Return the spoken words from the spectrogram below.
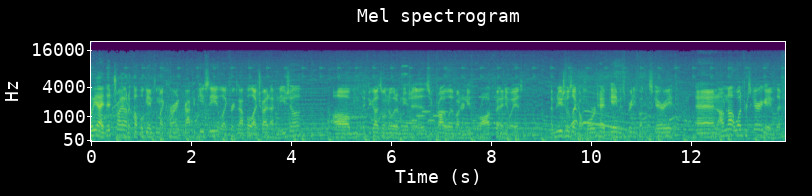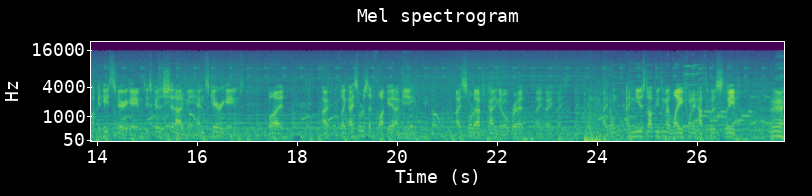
Oh yeah, I did try out a couple games on my current crappy PC. Like for example, I tried Amnesia. Um, if you guys don't know what Amnesia is, you probably live underneath a rock. But anyways, Amnesia is like a horror type game. It's pretty fucking scary. And I'm not one for scary games. I fucking hate scary games. They scare the shit out of me. And scary games. But I like I sort of said fuck it. I mean, I sort of have to kind of get over it. I, I, I, I don't I don't I need to stop using my light when I have to go to sleep. Eh.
